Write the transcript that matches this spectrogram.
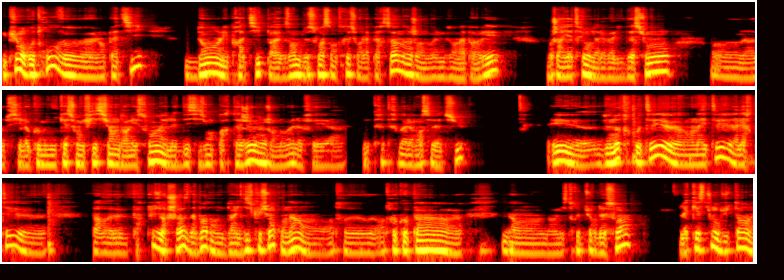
Et puis on retrouve euh, l'empathie dans les pratiques, par exemple, de soins centrés sur la personne, hein, Jean-Noël nous en a parlé. En gériatrie, on a la validation, on a aussi la communication efficiente dans les soins et la décision partagée. Hein, Jean-Noël a fait euh, une très très belle avancée là-dessus. Et euh, de notre côté, euh, on a été alerté euh, par, par, plusieurs choses. D'abord, dans, les discussions qu'on a entre, entre copains dans, dans, les structures de soins, la question du temps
